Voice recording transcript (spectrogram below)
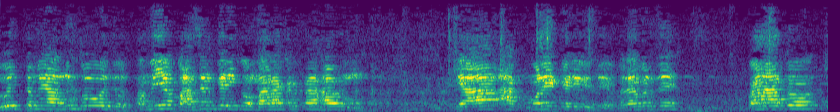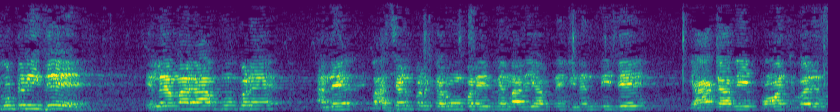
રોજ તમે અનુભવો છો. તમે એ ભાષણ કરી કહો, મારા કરતા સારું કે આ આ કોણે કર્યું છે? બરાબર છે? પણ આ તો ચૂંટણી છે. એટલે અમારે આપવું પડે અને ભાષણ પણ કરવું પડે એટલે મારી આપને વિનંતી છે કે આગામી પાંચ વર્ષ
